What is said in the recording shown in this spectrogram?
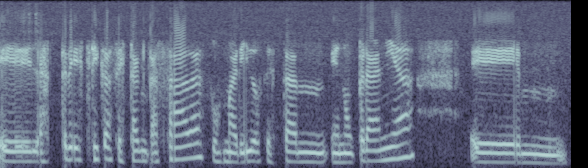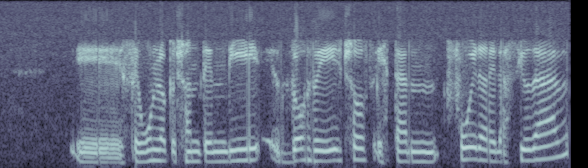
Eh, las tres chicas están casadas, sus maridos están en Ucrania. Eh, eh, según lo que yo entendí, dos de ellos están fuera de la ciudad,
